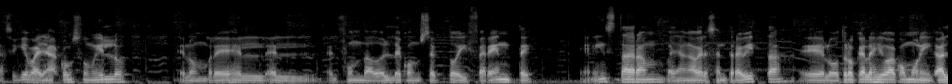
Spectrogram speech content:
así que vayan a consumirlo. El hombre es el, el fundador de Concepto Diferente en Instagram, vayan a ver esa entrevista. Eh, lo otro que les iba a comunicar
